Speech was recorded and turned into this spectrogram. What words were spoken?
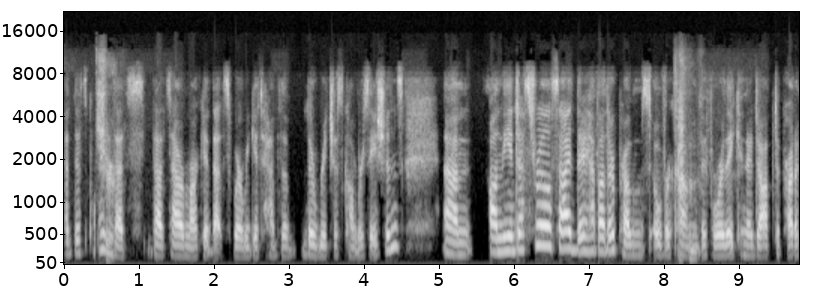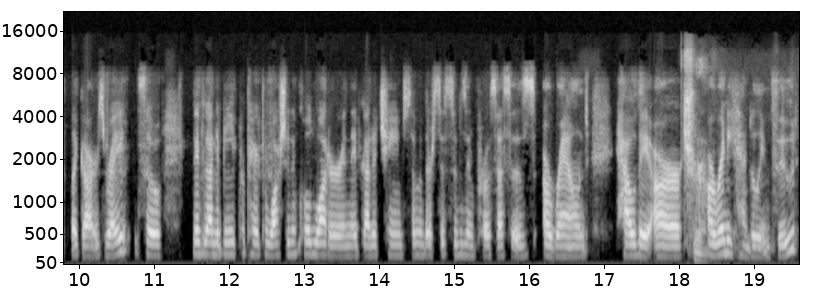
At this point, Sure. that's that's our market. That's where we get to have the the richest conversations. Um, on the industrial side, they have other problems to overcome before they can adopt a product like ours, right? So they've got to be prepared to wash it in cold water, and they've got to change some of their systems and processes around how they are Sure. already handling food.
